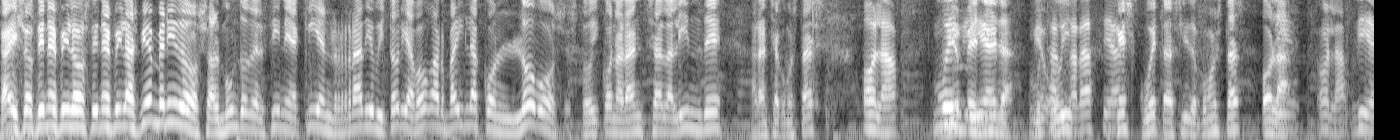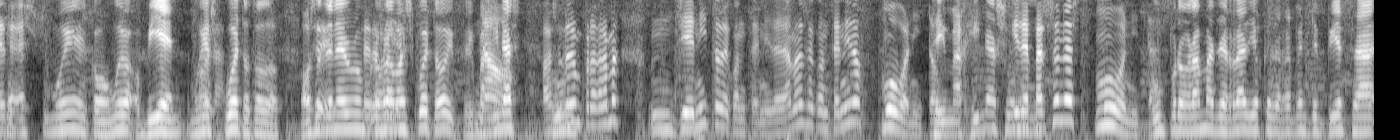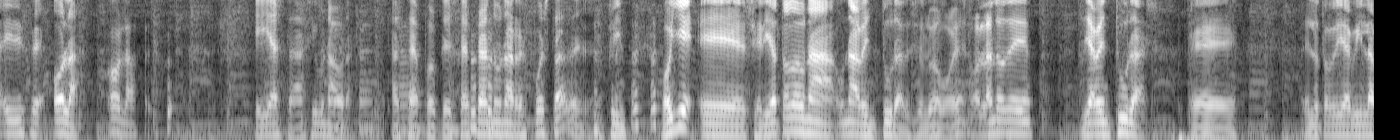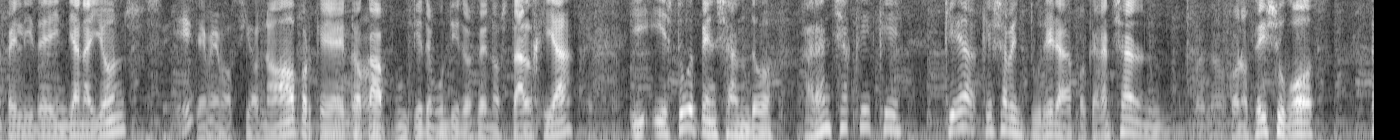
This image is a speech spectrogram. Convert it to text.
Caixo cinéfilos, cinéfilas, bienvenidos al mundo del cine aquí en Radio Vitoria. Bogar baila con lobos. Estoy con Arancha Lalinde. Arancha, ¿cómo estás? Hola, muy Bienvenida. bien. Muchas Uy, gracias. Qué escueta has sido. ¿Cómo estás? Hola. Bien, hola, bien. Es muy, como muy bien, muy Hola. escueto todo. Vamos a Sí, tener un programa bien. escueto hoy. ¿Te imaginas? No, vamos un- a tener un programa llenito de contenido, además de contenido muy bonito. ¿Te imaginas un, Y de personas muy bonitas. un programa de radio que de repente empieza y dice hola? Hola. Y ya está, así una hora. Hasta porque está esperando una respuesta. de- En fin. Oye, eh, sería toda una, una aventura, desde luego, ¿eh? Hablando de, de aventuras. eh, el otro día vi la peli de Indiana Jones, Sí. que me emocionó porque Sí, ¿no? toca un- tiene puntitos de nostalgia. Claro. Y, y estuve pensando, Arancha, ¿qué, qué, qué, qué es aventurera? Porque Arancha, Bueno, conocéis su voz,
